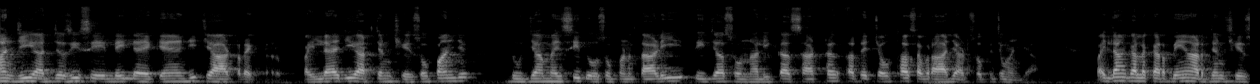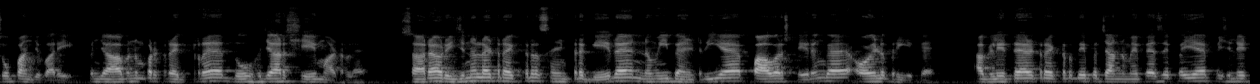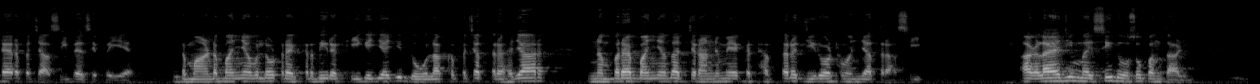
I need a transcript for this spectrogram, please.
ਹਾਂਜੀ, ਅੱਜ ਅਸੀਂ ਸੇਲ ਲਈ ਲੈ ਕੇ ਆਏ ਹਾਂ ਜੀ ਚਾਰ ਟਰੈਕਟਰ। ਪਹਿਲਾ ਹੈ ਜੀ ਅਰਜਨ 605 ਦੂਜਾ ਮੈਸੀ 245 ਤੀਜਾ ਸੋਨਾਲੀਕਾ 60 ਅਤੇ ਚੌਥਾ ਸਵਰਾਜ 855 ਪਹਿਲਾਂ ਗੱਲ ਕਰਦੇ ਹਾਂ ਅਰਜਨ 605 ਬਾਰੇ। ਪੰਜਾਬ ਨੰਬਰ ਟਰੈਕਟਰ ਹੈ 2006 ਮਾਡਲ ਹੈ। ਸਾਰਾ ਓਰੀਜਨਲ ਹੈ ਟਰੈਕਟਰ, ਸੈਂਟਰ ਗੇਅਰ ਹੈ, ਨਵੀਂ ਬੈਟਰੀ ਹੈ ਪਾਵਰ ਸਟੀਅਰਿੰਗ ਹੈ ਆਇਲ ਬ੍ਰੇਕ ਹੈ। ਅਗਲੇ ਟਾਇਰ ਟਰੈਕਟਰ ਦੇ 95 ਪੈਸੇ ਪਏ ਹੈ, ਪਿਛਲੇ ਟਾਇਰ 85 ਪੈਸੇ ਪਏ ਹੈ। ਡਿਮਾਂਡ ਬਾਈਆਂ ਵੱਲੋਂ ਟਰੈਕਟਰ ਦੀ ਰੱਖੀ ਗਈ ਹੈ ਜੀ 275000 ਨੰਬਰ ਹੈ ਬਾਈਆਂ ਦਾ 9417805883 ਅਗਲਾ ਹੈ ਜੀ ਮੈਸੀ 245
